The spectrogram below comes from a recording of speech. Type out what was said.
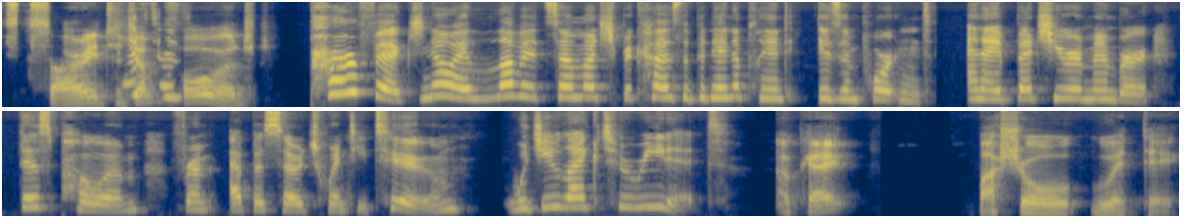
sorry to jump forward. Perfect. No, I love it so much because the banana plant is important. And I bet you remember this poem from episode 22. Would you like to read it? Okay. Basho uete.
